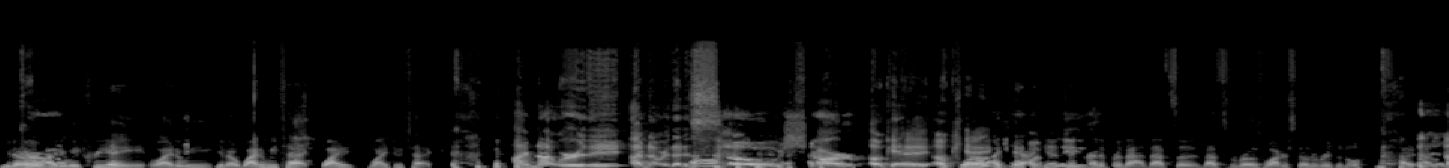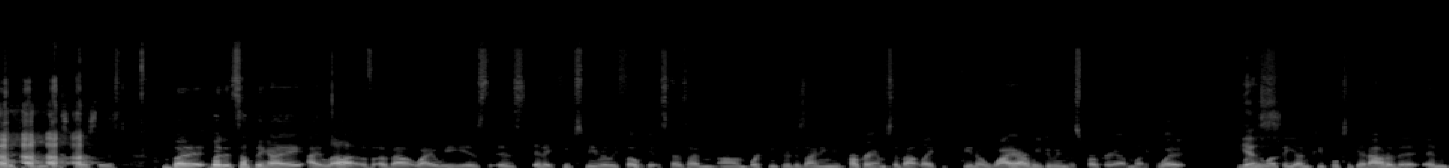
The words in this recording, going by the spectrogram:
You know, girl. why do we create? Why do we, you know, why do we tech? Why why do tech? I'm not worthy. I'm not worthy. That is so sharp. Okay, Well, okay, I can't I can't take credit for that. That's a that's Rose Waterstone original. I, I like to the sources. But but it's something I I love about why we is is and it keeps me really focused as I'm um, working through designing new programs about like, you know, why are we doing this program? Like what what do we want the young people to get out of it? And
